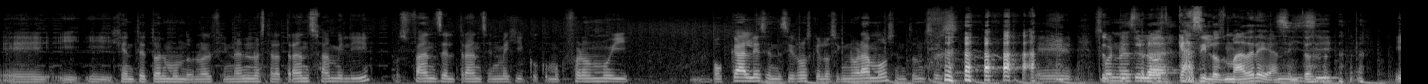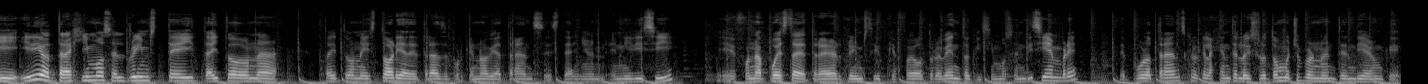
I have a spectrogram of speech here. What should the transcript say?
y, y, gente de todo el mundo, ¿no? Al final nuestra trans family, los fans del trans en México como que fueron muy vocales en decirnos que los ignoramos, entonces eh, casi los madrean. Y, digo, trajimos el Dream State, hay toda una, hay toda una historia detrás de por qué no había trans este año en, EDC. Eh, fue una apuesta de traer Dream State, que fue otro evento que hicimos en diciembre, de puro trans. Creo que la gente lo disfrutó mucho, pero no entendieron que,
